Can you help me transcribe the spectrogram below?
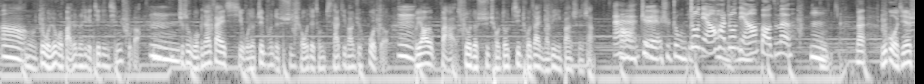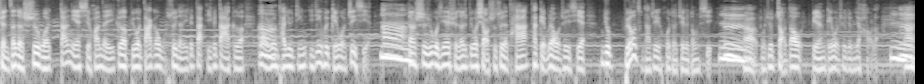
嗯。嗯，就我认为把这个东西给界定清楚了，嗯。就是我跟他在一起，我的这部分的需求我得从其他地方去获得，嗯。不，要把所有的需求都寄托在你的另一半身上。哦哎，，这个也是重点。重点啊，划重点啊，宝子们，嗯那如果我今天选择的是我当年喜欢的一个比我大个五岁的一个大一个大哥，那我认为他就一定一定会给我这些。嗯但是如果今天选择是比我小十岁的他，他给不了我这些，你就不用从他这里获得这个东西嗯啊、我就找到别人给我这个东西就好了。嗯啊，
